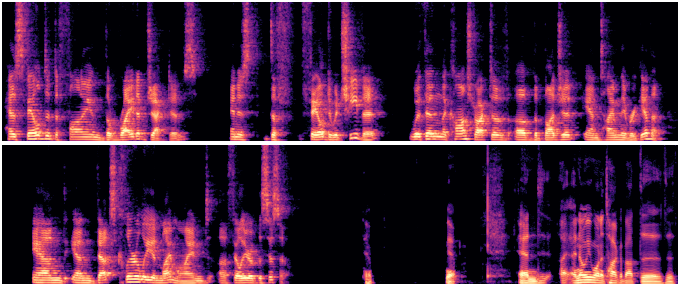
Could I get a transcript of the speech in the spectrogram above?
has failed to define the right objectives and has def- failed to achieve it within the construct of, of the budget and time they were given and and that's clearly in my mind a failure of the CISO. Yep. Yep. And I, I know we want to talk about the the,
